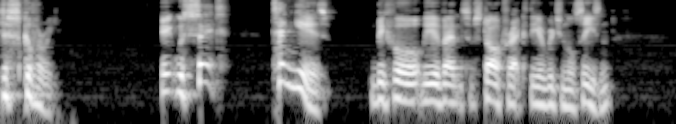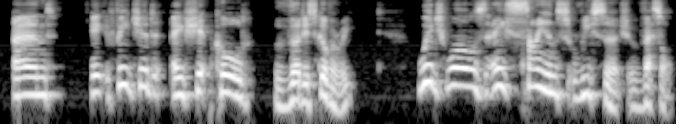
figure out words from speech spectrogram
Discovery. It was set 10 years before the events of Star Trek the original season, and it featured a ship called the Discovery, which was a science research vessel.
